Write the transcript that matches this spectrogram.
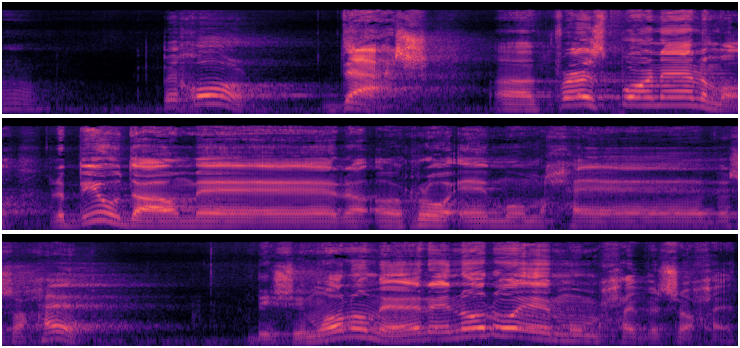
Oh. Bechor. Dash. Uh, firstborn animal. Rabbi Yehuda omer ro'e mumche v'shochet. Bishimon omer eno ro'e mumche v'shochet.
